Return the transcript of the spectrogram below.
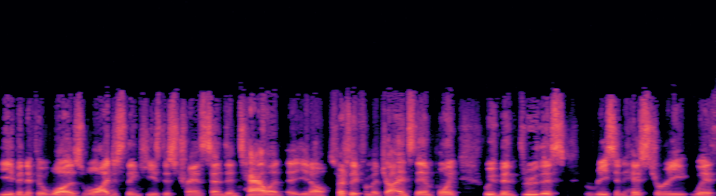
even if it was. Well, I just think he's this transcendent talent. Uh, you know, especially from a Giant standpoint, we've been through this recent history with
